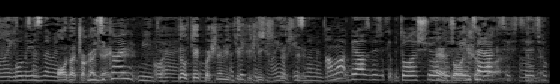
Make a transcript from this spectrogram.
Ona gittim. Onu izlemedim. O da çok acayip Müzikal yani. miydi? Yok tek başına bir Ha, tek tek kişilik başına yok gösteri. izlemedim. Ama biraz müzik dolaşıyordu, Evet, çok dolaşıyor falan. interaktifti, çok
